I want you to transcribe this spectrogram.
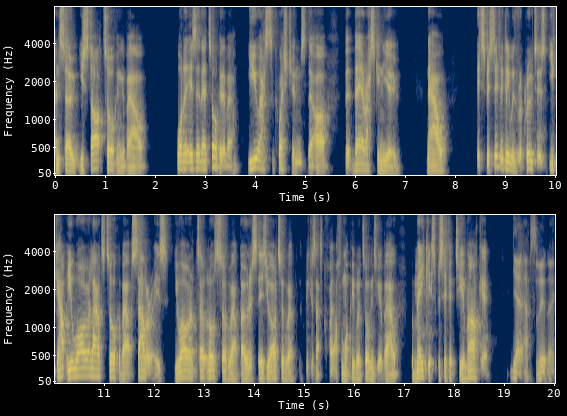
And so you start talking about what it is that they're talking about. You ask the questions that are that they're asking you. Now, it's specifically with recruiters, you can you are allowed to talk about salaries. You are allowed to talk about bonuses. You are talking about because that's quite often what people are talking to you about. But make it specific to your market. Yeah, absolutely.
